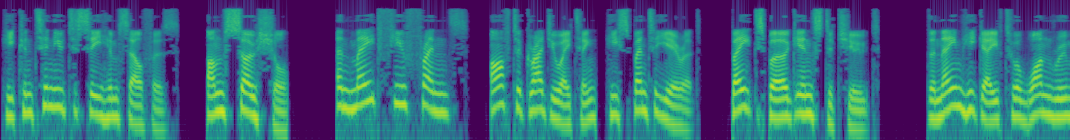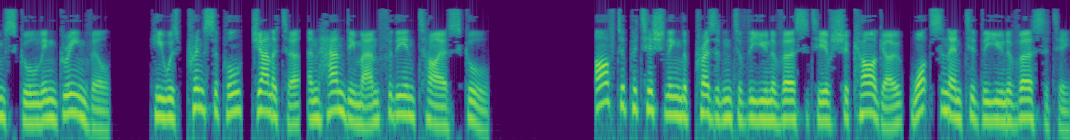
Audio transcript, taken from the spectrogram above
He continued to see himself as unsocial and made few friends. After graduating, he spent a year at Batesburg Institute, the name he gave to a one-room school in Greenville. He was principal, janitor, and handyman for the entire school. After petitioning the president of the University of Chicago, Watson entered the university.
